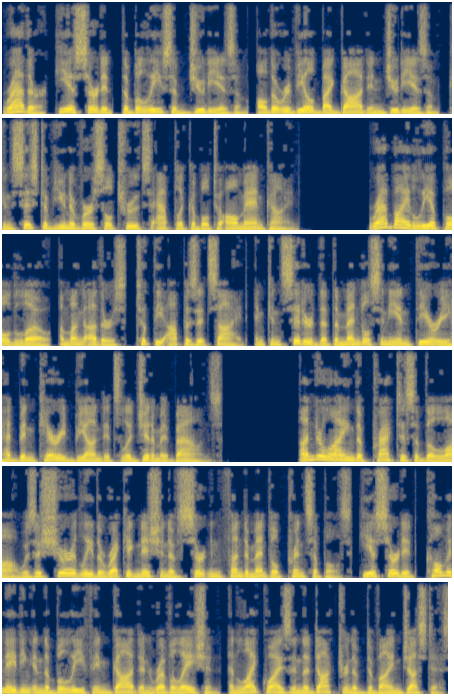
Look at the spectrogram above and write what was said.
Rather, he asserted, the beliefs of Judaism, although revealed by God in Judaism, consist of universal truths applicable to all mankind. Rabbi Leopold Low, among others, took the opposite side, and considered that the Mendelssohnian theory had been carried beyond its legitimate bounds. Underlying the practice of the law was assuredly the recognition of certain fundamental principles, he asserted, culminating in the belief in God and revelation, and likewise in the doctrine of divine justice.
